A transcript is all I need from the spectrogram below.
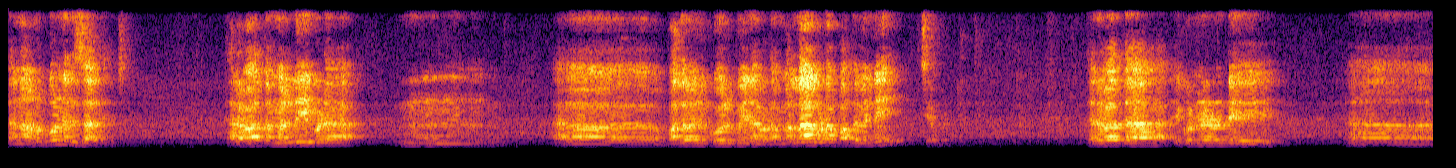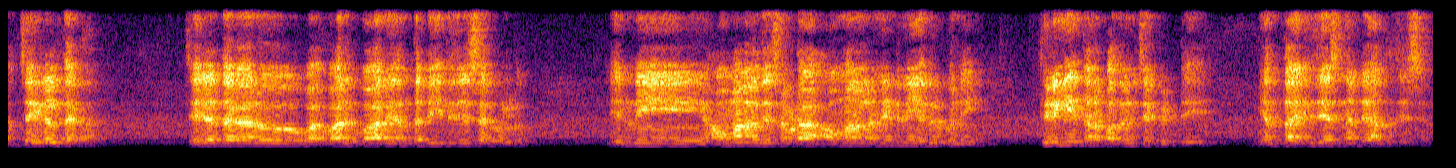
తను అనుకున్నది సాధించింది తర్వాత మళ్ళీ కూడా పదవిని కోల్పోయినా కూడా మళ్ళా కూడా పదవిని చేపట్టింది. తర్వాత ఇక్కడ ఉన్నటువంటి జయలలిత గారు. జయలలిత గారు వారి వారు అంతటి ఇది చేశారు వాళ్ళు. ఎన్ని అవమానాలు చేసినా కూడా అవమానాలన్నింటినీ ఎదుర్కొని తిరిగి తన పదవిని చేపెట్టి ఎంత ఇది చేసిందంటే అంత చేశారు.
